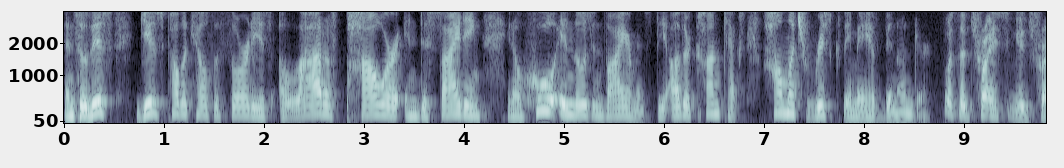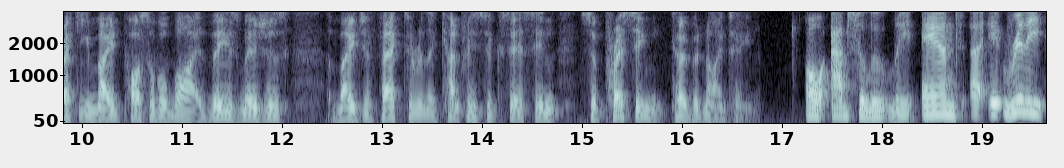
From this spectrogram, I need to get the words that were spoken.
And so this gives public health authorities a lot of power in deciding you know who in those environments the other contexts how much risk they may have been under. Was the tracing and tracking made possible by these measures a major factor in the country's success in suppressing COVID 19? Oh, absolutely. And uh, it really,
